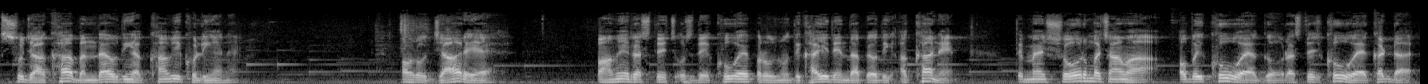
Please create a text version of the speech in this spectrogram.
ਸੁਜਾਖਾ ਬੰਦਾ, ਉਹਦੀਆਂ ਅੱਖਾਂ ਵੀ ਖੁੱਲੀਆਂ ਨੇ। ਔਰ ਉਹ ਜਾ ਰਿਹਾ ਹੈ ਭਾਵੇਂ ਰਸਤੇ 'ਚ ਉਸਦੇ ਖੂਹ ਹੈ, ਪਰ ਉਸਨੂੰ ਦਿਖਾਈ ਦਿੰਦਾ ਪਿਆ, ਉਹਦੀ ਅੱਖਾਂ ਨੇ। ਤੇ ਮੈਂ ਸ਼ੋਰ ਮਚਾਵਾਂ, ਉਹ ਬਈ ਖੂਹ ਹੈ ਅੱਗੋਂ, ਰਸਤੇ 'ਚ ਖੂਹ ਹੈ, ਖੱਡਾ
